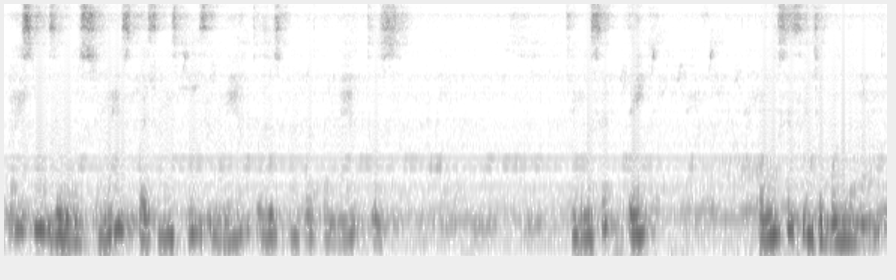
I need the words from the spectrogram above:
Quais são as emoções, quais são os pensamentos, os comportamentos que você tem quando se sente abandonado.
